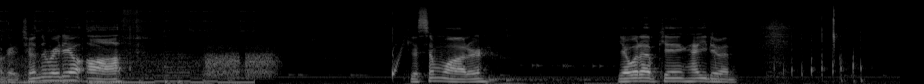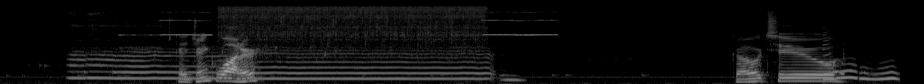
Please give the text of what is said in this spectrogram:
okay, turn the radio off. Get some water. Yeah, what up, King? How you doing? Okay, drink water. Go to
